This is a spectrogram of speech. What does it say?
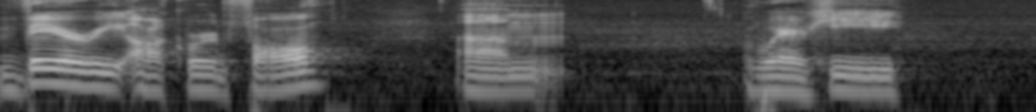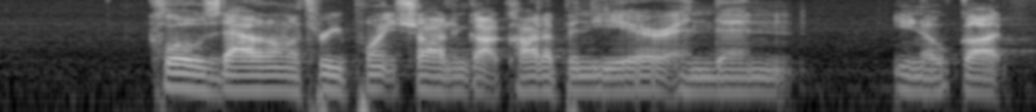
very awkward fall um, where he closed out on a three point shot and got caught up in the air and then, you know, got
